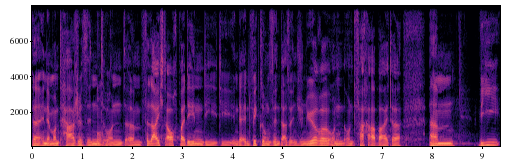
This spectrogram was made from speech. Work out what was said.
äh, in der Montage sind mhm. und ähm, vielleicht auch bei denen, die, die in der Entwicklung sind, also Ingenieure mhm. und, und Facharbeiter. Ähm, wie,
